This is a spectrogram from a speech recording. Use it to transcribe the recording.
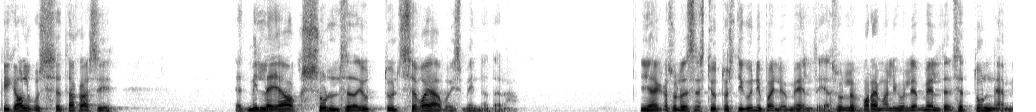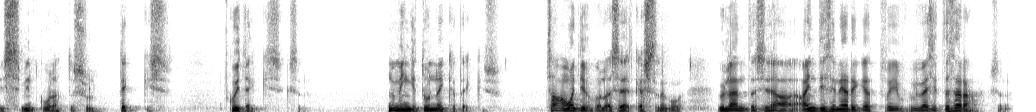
kõige algusesse tagasi. et mille jaoks sul seda juttu üldse vaja võis minna täna? Ja ega sulle sellest jutust niikuinii palju ei meeldi ja sulle paremal juhul jääb meelde see tunne, mis mind kuulates sul tekkis. kui tekkis, eks ole. no mingi tunne ikka tekkis. samamoodi võib-olla see, et kas nagu ülendas ja andis energiat või, või väsitas ära, eks ole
